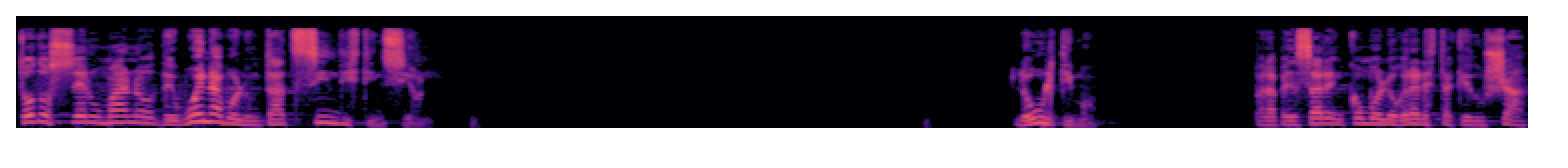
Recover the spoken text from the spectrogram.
todo ser humano de buena voluntad sin distinción. Lo último, para pensar en cómo lograr esta kedushá,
